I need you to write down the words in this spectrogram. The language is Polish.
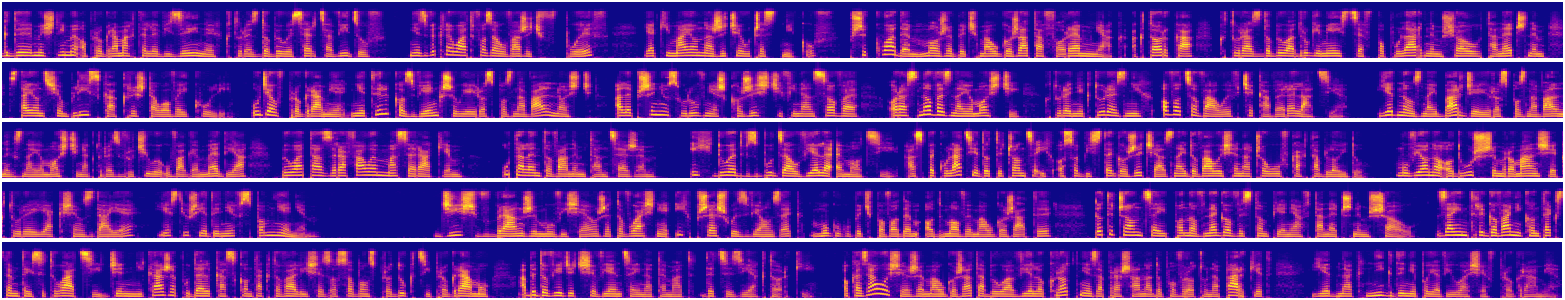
Gdy myślimy o programach telewizyjnych, które zdobyły serca widzów, niezwykle łatwo zauważyć wpływ, jaki mają na życie uczestników. Przykładem może być Małgorzata Foremniak, aktorka, która zdobyła drugie miejsce w popularnym show tanecznym, stając się bliska kryształowej kuli. Udział w programie nie tylko zwiększył jej rozpoznawalność, ale przyniósł również korzyści finansowe oraz nowe znajomości, które niektóre z nich owocowały w ciekawe relacje. Jedną z najbardziej rozpoznawalnych znajomości, na które zwróciły uwagę media, była ta z Rafałem Maserakiem, utalentowanym tancerzem. Ich duet wzbudzał wiele emocji, a spekulacje dotyczące ich osobistego życia znajdowały się na czołówkach tabloidu. Mówiono o dłuższym romansie, który, jak się zdaje, jest już jedynie wspomnieniem. Dziś w branży mówi się, że to właśnie ich przeszły związek mógł być powodem odmowy Małgorzaty dotyczącej ponownego wystąpienia w tanecznym show. Zaintrygowani kontekstem tej sytuacji, dziennikarze Pudelka skontaktowali się z osobą z produkcji programu, aby dowiedzieć się więcej na temat decyzji aktorki. Okazało się, że Małgorzata była wielokrotnie zapraszana do powrotu na parkiet, jednak nigdy nie pojawiła się w programie.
